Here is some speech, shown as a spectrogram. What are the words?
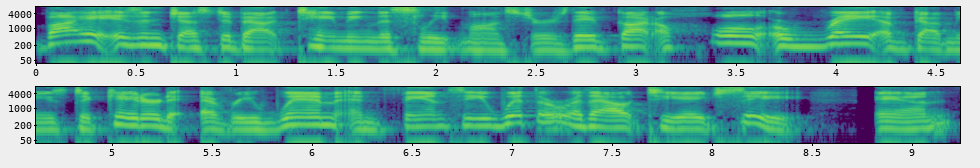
Via isn't just about taming the sleep monsters. They've got a whole array of gummies to cater to every whim and fancy with or without THC. And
